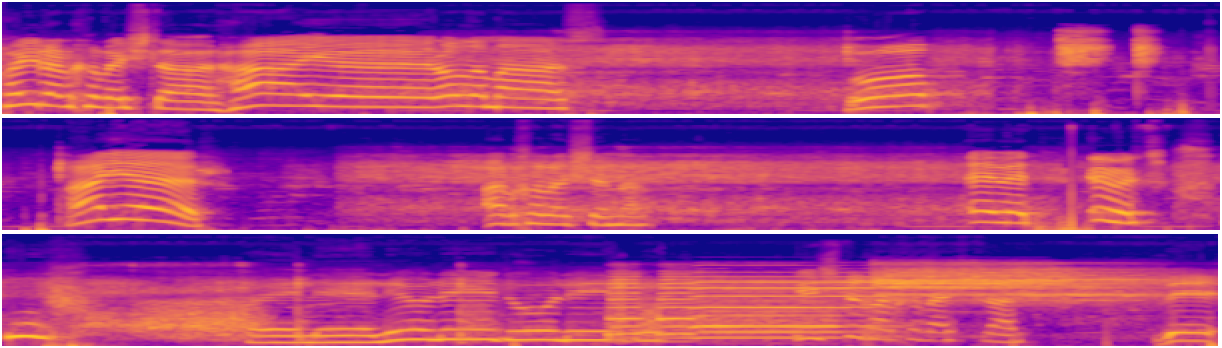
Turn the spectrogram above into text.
Hayır arkadaşlar. Hayır. Olamaz. Hop. Hayır. Arkadaşlar. Evet. Evet. Uf. Geçtik arkadaşlar. Ve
